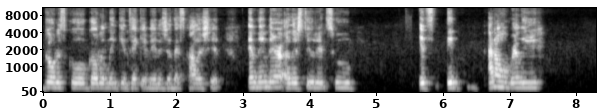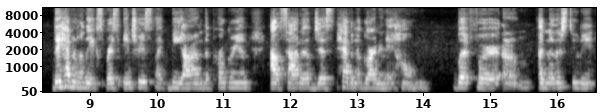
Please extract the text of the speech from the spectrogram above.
go to school, go to Lincoln, take advantage of that scholarship. And then there are other students who it's it I don't really they haven't really expressed interest like beyond the program outside of just having a garden at home. But for um, another student,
